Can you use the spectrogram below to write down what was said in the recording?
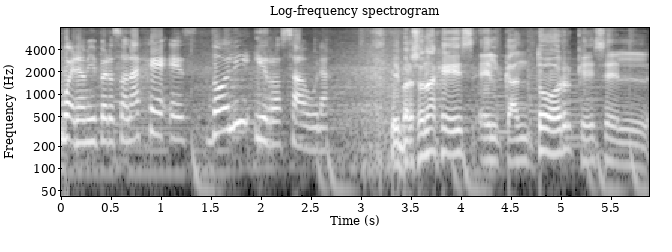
Bueno, mi personaje es Dolly y Rosaura. Mi personaje es el cantor, que es el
